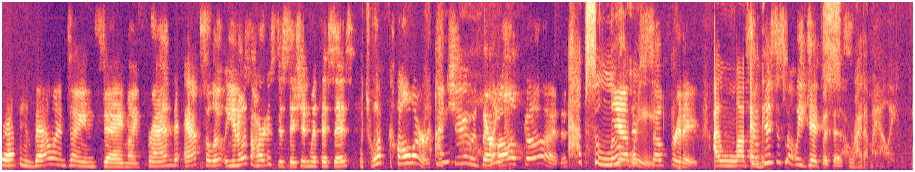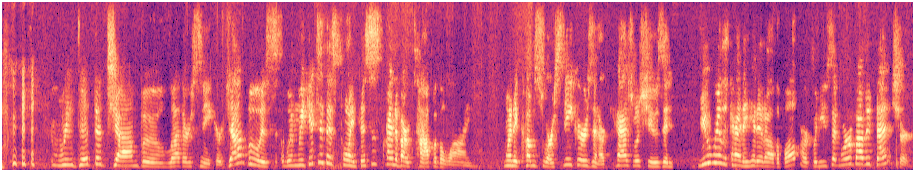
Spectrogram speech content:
Happy Valentine's Day, my friend. Absolutely. You know what the hardest decision with this is? Which what color to I, choose? They're I, all good. Absolutely. Yeah, they're so pretty. I love. So this is what we did with so this. Right up my alley. we did the Jambu leather sneaker. Jambu is, when we get to this point, this is kind of our top of the line when it comes to our sneakers and our casual shoes. And you really kind of hit it all the ballpark when you said we're about adventure.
